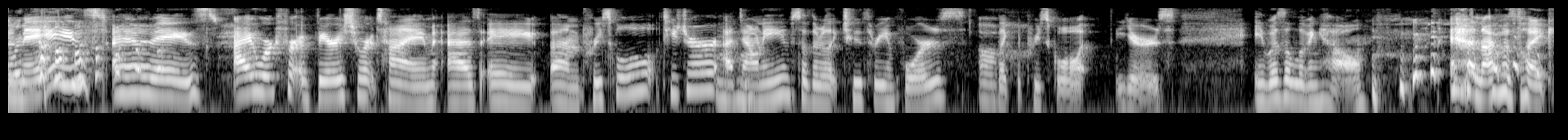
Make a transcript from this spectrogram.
am with you." amazed. I am amazed. I worked for a very short time as a um, preschool teacher at Downey. So they're like two, three, and fours, Ugh. like the preschool years. It was a living hell. and I was like,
